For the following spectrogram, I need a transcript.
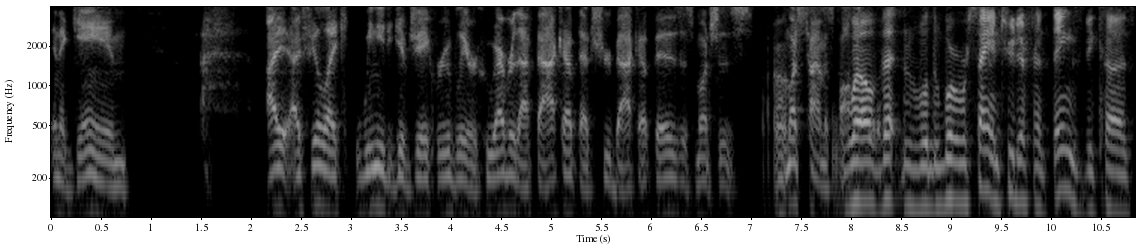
in a game, I, I, feel like we need to give Jake Rubley or whoever that backup, that true backup is, as much as uh, much time as possible. Well, that well, we're saying two different things because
